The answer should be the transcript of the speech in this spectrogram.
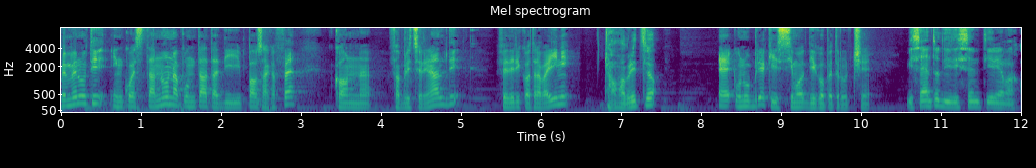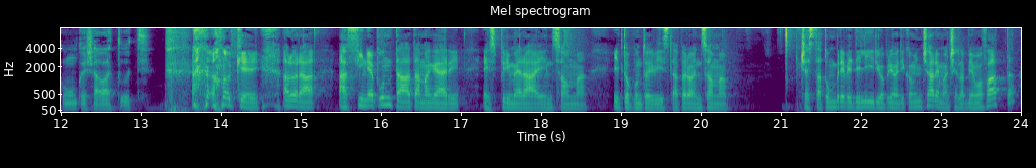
benvenuti in questa nona puntata di Pausa Caffè con Fabrizio Rinaldi, Federico Travaini Ciao Fabrizio. e un ubriachissimo Diego Petrucci. Mi sento di dissentire, ma comunque ciao a tutti. ok, allora a fine puntata magari esprimerai insomma il tuo punto di vista, però insomma c'è stato un breve delirio prima di cominciare, ma ce l'abbiamo fatta.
